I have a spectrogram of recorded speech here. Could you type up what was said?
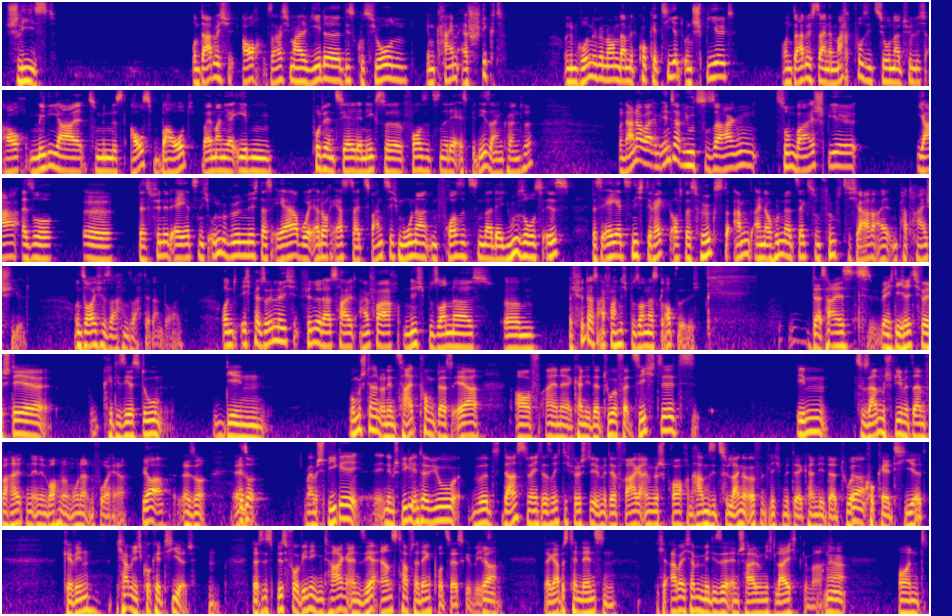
ausschließt und dadurch auch, sag ich mal, jede Diskussion im Keim erstickt und im Grunde genommen damit kokettiert und spielt und dadurch seine Machtposition natürlich auch medial zumindest ausbaut, weil man ja eben potenziell der nächste Vorsitzende der SPD sein könnte. Und dann aber im Interview zu sagen, zum Beispiel, ja, also äh, das findet er jetzt nicht ungewöhnlich, dass er, wo er doch erst seit 20 Monaten Vorsitzender der Jusos ist, dass er jetzt nicht direkt auf das höchste Amt einer 156 Jahre alten Partei schielt. Und solche Sachen sagt er dann dort. Und ich persönlich finde das halt einfach nicht besonders, ähm, ich finde das einfach nicht besonders glaubwürdig. Das heißt, wenn ich dich richtig verstehe, kritisierst du den Umstand und den Zeitpunkt, dass er auf eine Kandidatur verzichtet, im Zusammenspiel mit seinem Verhalten in den Wochen und Monaten vorher. Ja. Also, ähm, also beim Spiegel, in dem Spiegel-Interview wird das, wenn ich das richtig verstehe, mit der Frage angesprochen, haben Sie zu lange öffentlich mit der Kandidatur ja. kokettiert? Kevin, ich habe nicht kokettiert. Das ist bis vor wenigen Tagen ein sehr ernsthafter Denkprozess gewesen. Ja. Da gab es Tendenzen. Ich, aber ich habe mir diese Entscheidung nicht leicht gemacht. Ja. Und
